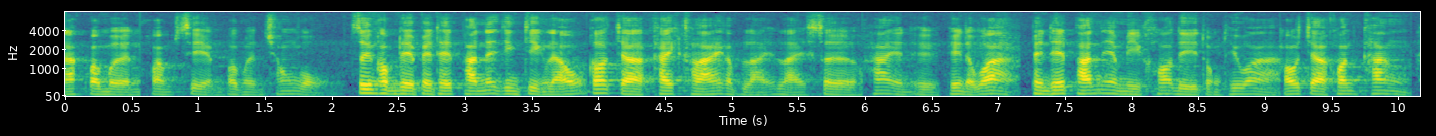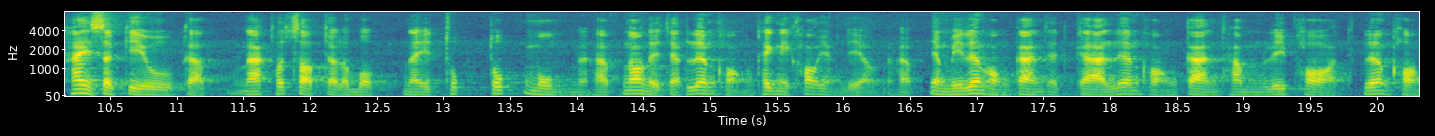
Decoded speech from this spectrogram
นักประเมินความเสี่ยงประเมินช่องโหว่ซึ่ง CompTIA Pentest Plus เนี่ยจริง ๆ แล้วก็จะคล้าย ๆ กับหลายหลายเซอร์ค่ายอื่นๆ เพียงแต่ว่า Pentest Plus เนี่ยมีข้อดีตรงที่ว่าเขาจะค่อนข้างให้สกิลกับนักทดสอบเจาะระบบ ในทุกทุกมุมนะครับ นอกจากเรื่องของเทคนิคอย่างเดียวนะครับ ยังมีเรื่องของการจัดการเรื่องของการทำรีพอร์ตเรื่องของ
